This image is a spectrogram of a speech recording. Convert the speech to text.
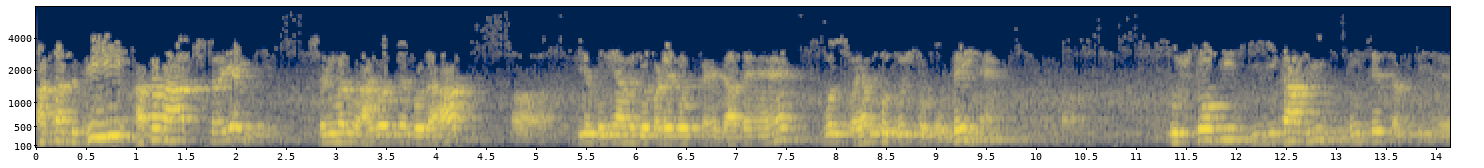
असद भी श्रीमद भागवत में बोला ये दुनिया में जो बड़े लोग कहे जाते हैं, वो स्वयं तो दुष्ट होते ही हैं। दुष्टों की जीविका भी उन्हीं से चलती है।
